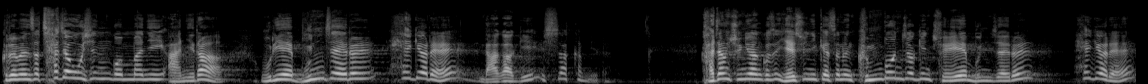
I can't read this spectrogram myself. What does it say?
그러면서 찾아오신 것만이 아니라 우리의 문제를 해결해 나가기 시작합니다. 가장 중요한 것은 예수님께서는 근본적인 죄의 문제를 해결해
